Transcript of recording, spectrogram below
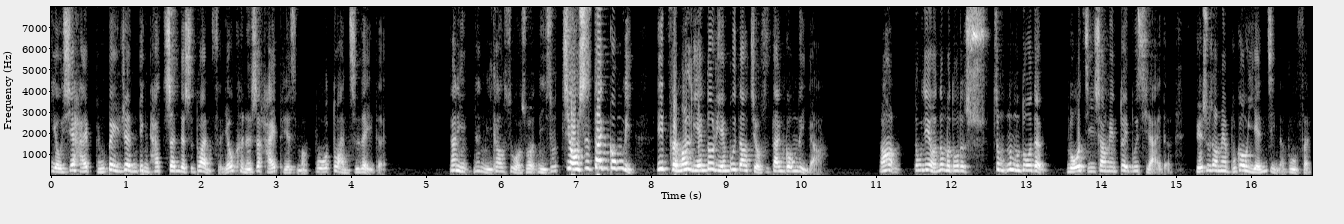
有些还不被认定，它真的是断层，有可能是海底的什么波段之类的。那你那你告诉我说，你说九十三公里，你怎么连都连不到九十三公里啊？然后中间有那么多的这么那么多的逻辑上面对不起来的，学术上面不够严谨的部分，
